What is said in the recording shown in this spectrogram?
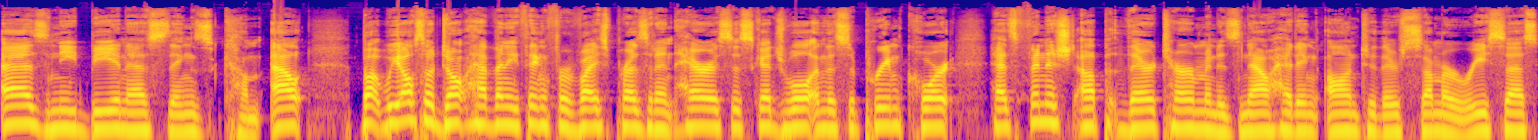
as need be and as things come out. But we also don't have anything for Vice President Harris's schedule, and the Supreme Court has finished up their term and is now heading on to their summer recess.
